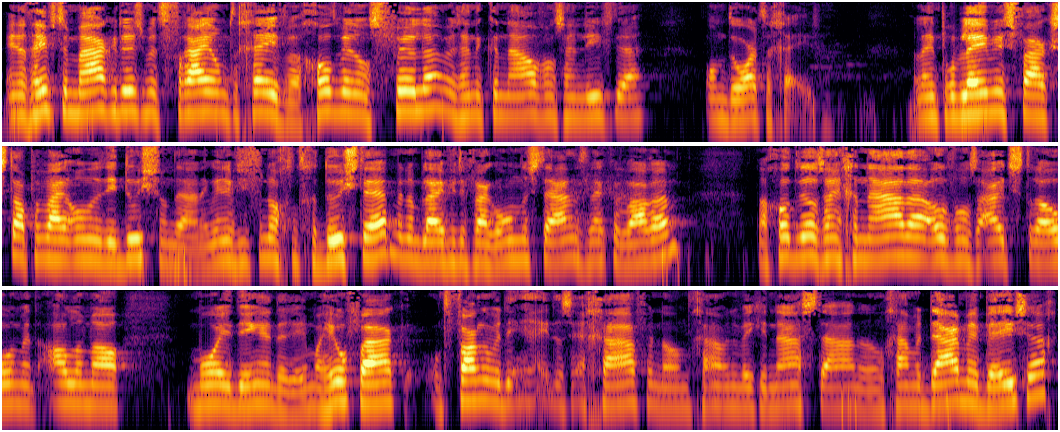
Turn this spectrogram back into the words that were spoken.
En dat heeft te maken dus met vrij om te geven. God wil ons vullen, we zijn een kanaal van zijn liefde om door te geven. Alleen het probleem is, vaak stappen wij onder die douche vandaan. Ik weet niet of je vanochtend gedoucht hebt, maar dan blijf je er vaak onder staan, het is lekker warm. Maar God wil zijn genade over ons uitstromen met allemaal mooie dingen erin. Maar heel vaak ontvangen we dingen, hey, dat is echt gaaf. En dan gaan we een beetje naast staan en dan gaan we daarmee bezig.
